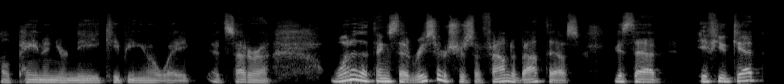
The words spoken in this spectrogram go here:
a pain in your knee, keeping you awake, etc. One of the things that researchers have found about this is that if you get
